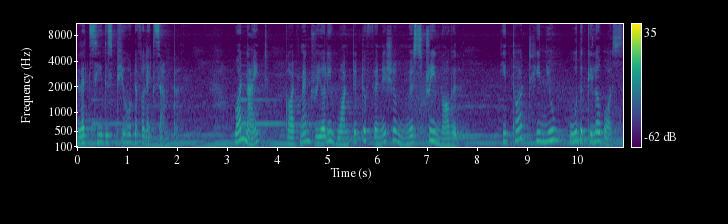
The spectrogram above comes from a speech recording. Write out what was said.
Let's see this beautiful example. One night, Gottman really wanted to finish a mystery novel he thought he knew who the killer was,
